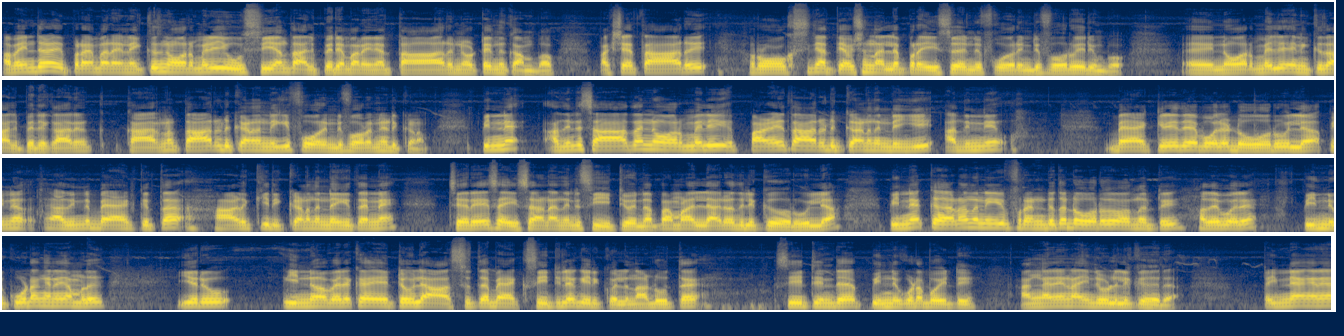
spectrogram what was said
അപ്പോൾ എന്റെ അഭിപ്രായം പറയുന്നത് എനിക്ക് നോർമലി യൂസ് ചെയ്യാൻ താല്പര്യം പറയുന്നത് താറിനോട്ട് ഇന്ന് കമ്പം. പക്ഷേ താറ് റോക്സിന് അത്യാവശ്യം നല്ല പ്രൈസ് വരുന്നുണ്ട് ഫോർ ഇന്റു ഫോർ വരുമ്പോൾ നോർമലി എനിക്ക് താല്പര്യം കാരണം കാരണം താർ എടുക്കുകയാണെന്നുണ്ടെങ്കിൽ ഫോർ ഇന്റു ഫോർ തന്നെ എടുക്കണം. പിന്നെ അതിന്റെ സാധാ നോർമലി പഴയ താർ എടുക്കുകയാണെന്നുണ്ടെങ്കിൽ അതിന് ബാക്കിൽ ഇതേപോലെ ഡോറും ഇല്ല. പിന്നെ അതിന്റെ ബാക്കിലത്തെ ആൾക്ക് ഇരിക്കണമെന്നുണ്ടെങ്കിൽ തന്നെ ചെറിയ സൈസാണ് അതിന്റെ സീറ്റ് വരുന്നത്. അപ്പോൾ നമ്മളെല്ലാവരും അതിൽ കയറില്ല പിന്നെ കയറണമെന്നുണ്ടെങ്കിൽ ഫ്രണ്ടിലത്തെ ഡോറ് തുറന്നിട്ട് അതേപോലെ പിന്നെ കൂടെ അങ്ങനെ നമ്മൾ ഈ ഒരു ഇന്നോവയിലൊക്കെ ഏറ്റവും ലാസ്റ്റത്തെ ബാക്ക് സീറ്റിലൊക്കെ ഇരിക്കുമല്ലോ നടുവത്തെ സീറ്റിന്റെ പിന്നെ കൂടെ പോയിട്ട് അങ്ങനെയാണ് അതിന്റെ ഉള്ളിൽ കയറുക പിന്നെ അങ്ങനെ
